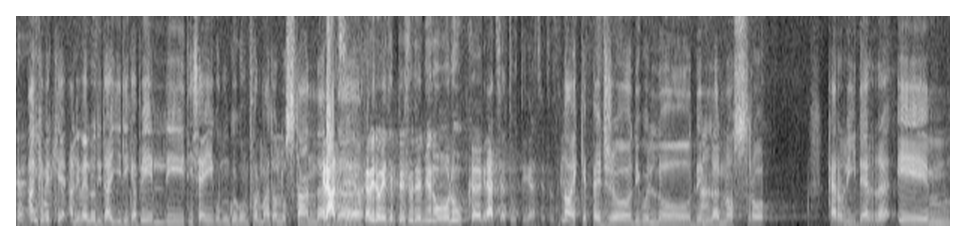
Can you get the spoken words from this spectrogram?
ok. Anche perché a livello di tagli di capelli ti sei comunque conformato allo standard. Grazie, ho capito che ti è piaciuto il mio nuovo look. Grazie a tutti, grazie a tutti. No, è che è peggio di quello del Ah. nostro caro leader. E, mm,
